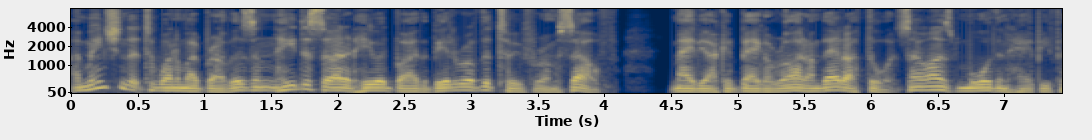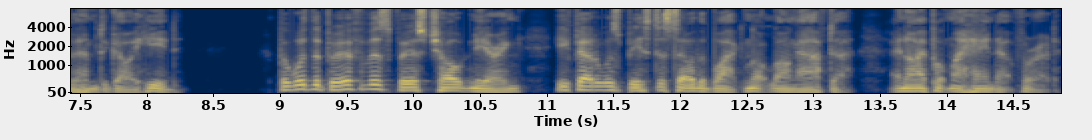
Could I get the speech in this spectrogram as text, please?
I mentioned it to one of my brothers, and he decided he would buy the better of the two for himself. Maybe I could bag a ride on that, I thought, so I was more than happy for him to go ahead. But with the birth of his first child nearing, he felt it was best to sell the bike not long after, and I put my hand up for it.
